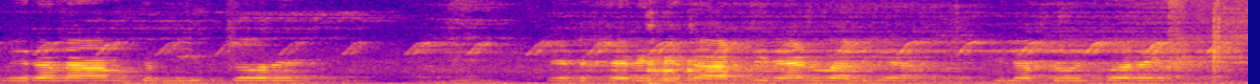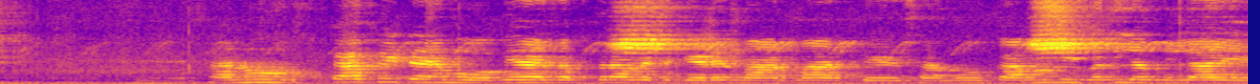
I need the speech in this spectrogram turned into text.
ਮੇਰਾ ਨਾਮ ਗੁਰਮੀਤ ਕੌਰ ਹੈ। ਪਿੰਡ ਖੈਰੇ ਕੇਤਾਰ ਦੀ ਰਹਿਣ ਵਾਲੀ ਹਾਂ, ਜ਼ਿਲ੍ਹਾ ਫਿਰੋਜ਼ਪੁਰ ਹੈ। ਸਾਨੂੰ ਕਾਫੀ ਟਾਈਮ ਹੋ ਗਿਆ ਦਫ਼ਤਰਾਂ ਵਿੱਚ ਗੇੜੇ ਮਾਰ ਮਾਰ ਕੇ ਸਾਨੂੰ ਕੰਮ ਵੀ ਵਧੀਆ ਮਿਲਾ ਹੈ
